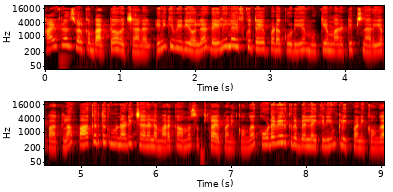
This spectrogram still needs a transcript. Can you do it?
Hi friends welcome back to our channel இன்னைக்கு வீடியோவில் டெய்லி லைஃப்க்கு தேவைப்படக்கூடிய முக்கியமான டிப்ஸ் நிறைய பார்க்கலாம். பார்க்கறதுக்கு முன்னாடி சேனலை மறக்காமல் சப்ஸ்கிரைப் பண்ணிக்கோங்க. கூடவே இருக்கிற பெல் ஐக்கனையும் கிளிக் பண்ணிக்கோங்க.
